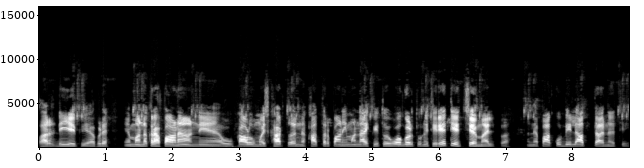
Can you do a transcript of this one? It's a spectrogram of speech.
ભારત ડીએપી આપણે. એમાં નકરા પાણા ને આવું કાળું મસ ખાતર ને ખાતર પાણીમાં નાખી તો ઓગળતું નથી. રેતી જ છે માલ પર. અને પાકું બિલ આપતા નથી.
